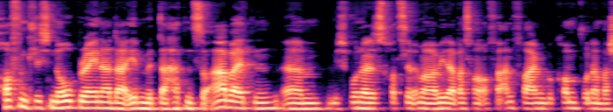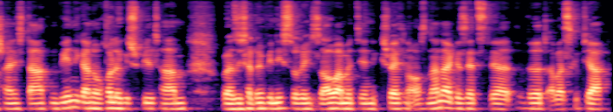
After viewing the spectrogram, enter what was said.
hoffentlich No-Brainer, da eben mit Daten zu arbeiten. Ähm, mich wundert es trotzdem immer mal wieder, was man auch für Anfragen bekommt, wo dann wahrscheinlich Daten weniger eine Rolle gespielt haben oder sich halt irgendwie nicht so richtig sauber mit den Creatoren auseinandergesetzt wird. Aber es gibt ja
